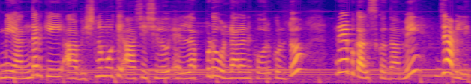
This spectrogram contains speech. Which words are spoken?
మీ అందరికీ ఆ విష్ణుమూర్తి ఆశీస్సులు ఎల్లప్పుడూ ఉండాలని కోరుకుంటూ రేపు కలుసుకుందాం మీ జాబిల్లి.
